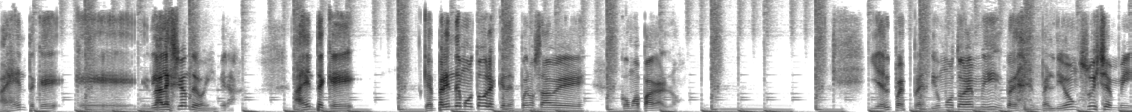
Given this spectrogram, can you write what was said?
hay gente que, que la lección de hoy, mira, hay gente que, que prende motores que después no sabe cómo apagarlo. Y él pues prendió un motor en mí, perdió un switch en mí,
